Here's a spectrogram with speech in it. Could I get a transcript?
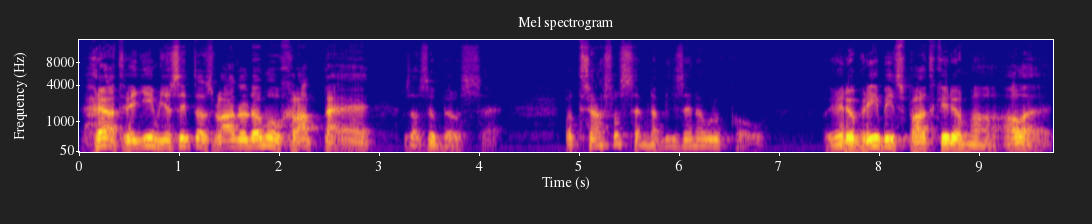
Hrát vidím, že si to zvládl domů, chlapé, zazubil se. Potřásl jsem nabízenou rukou. Je dobrý být zpátky doma, ale...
